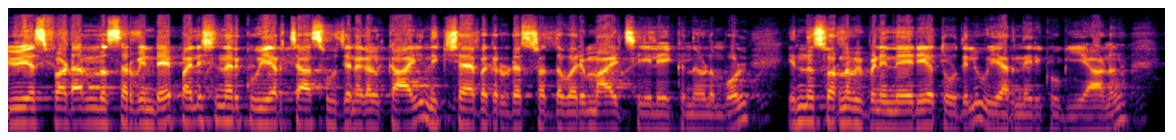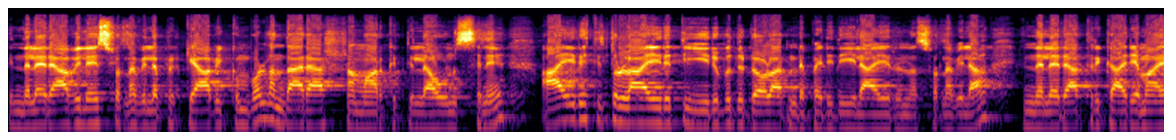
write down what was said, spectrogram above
യു എസ് ഫെഡറൽ റിസർവിന്റെ പലിശ നിരക്ക് ഉയർച്ചാ സൂചനകൾക്കായി നിക്ഷേപകരുടെ ശ്രദ്ധ വരും ആഴ്ചയിലേക്ക് നീളുമ്പോൾ ഇന്ന് സ്വർണ വിപണി നേരിയ തോതിൽ ഉയർന്നിരിക്കുകയാണ്. ഇന്നലെ രാവിലെ സ്വർണവില പ്രഖ്യാപിക്കുമ്പോൾ അന്താരാഷ്ട്ര മാർക്കറ്റിൽ ഔൺസിന് ആയിരത്തി തൊള്ളായിരത്തി ഇരുപത് ഡോളറിന്റെ പരിധിയിലായിരുന്ന സ്വർണവില ഇന്നലെ രാത്രി കാര്യമായ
